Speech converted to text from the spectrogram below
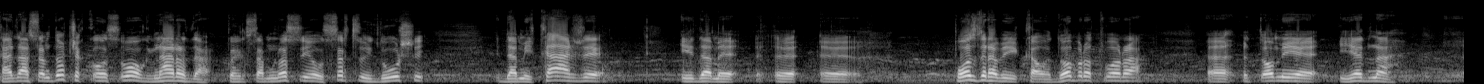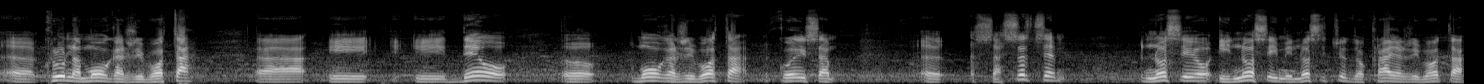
Kada sam dočekao svog naroda, kojeg sam nosio u srcu i duši, da mi kaže i da me e, e, pozdravi kao dobrotvora. E, to mi je jedna kruna moga života i, i deo e, moga života koji sam e, sa srcem nosio i nosim i nosit ću do kraja života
